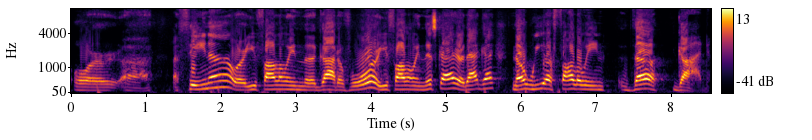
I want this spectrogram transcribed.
or uh, Athena, or are you following the God of war? Are you following this guy or that guy? No, we are following the God.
